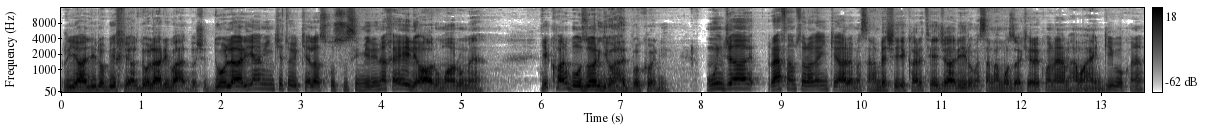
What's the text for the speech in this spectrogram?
ریالی رو بیخیال دلاری باید باشه. دلاری هم این که تو کلاس خصوصی میرینه خیلی آروم آرومه. یه کار بزرگی باید بکنی. اونجا رفتم سراغ این که آره مثلا بشه یه کار تجاری رو مثلا من مذاکره کنم هماهنگی بکنم.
